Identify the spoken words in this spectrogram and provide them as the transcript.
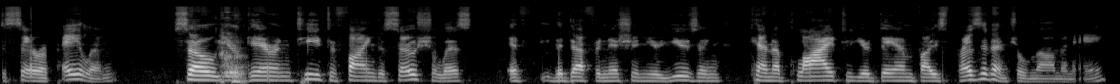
to Sarah Palin. So you're guaranteed to find a socialist if the definition you're using can apply to your damn vice presidential nominee.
